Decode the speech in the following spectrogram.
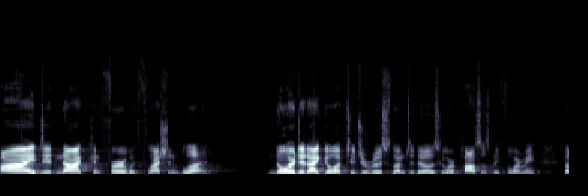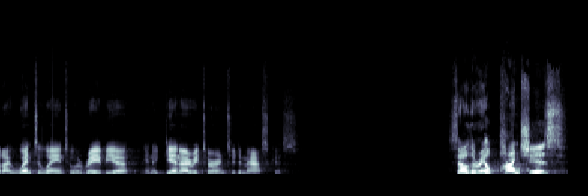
I did not confer with flesh and blood, nor did I go up to Jerusalem to those who were apostles before me but I went away into Arabia, and again I returned to Damascus. So the real punch is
